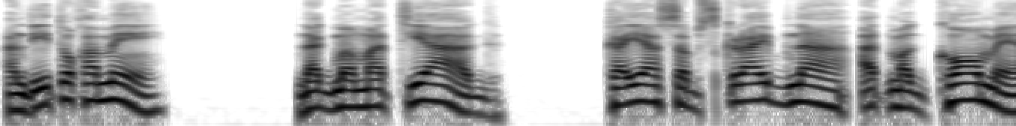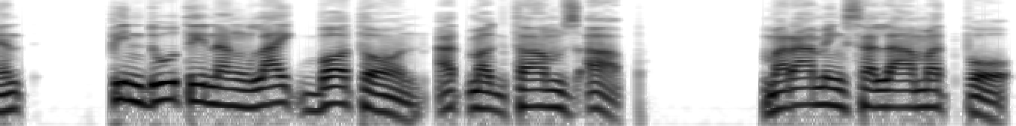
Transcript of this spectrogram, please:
andito kami, nagmamatyag, kaya subscribe na at mag-comment, pindutin ang like button at mag-thumbs up. Maraming salamat po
